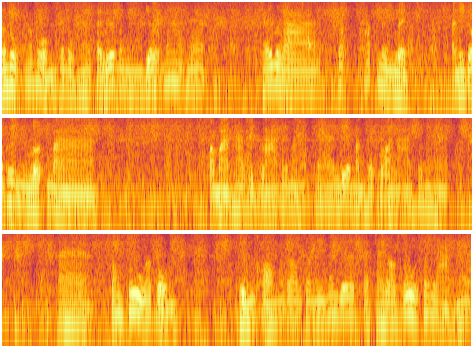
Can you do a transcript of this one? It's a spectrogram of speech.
สนุกครับผมสนุกฮะแต่เลือดมันเยอะมากฮะใช้เวลาสักพักหนึ่งเลย อันนี้ก็เพิ่งลดมาประมาณ 50 ล้านได้มั้งนะฮะเลือดมัน 600 ล้านใช่ไหมฮะ แต่ต้องสู้ครับผม ถึงของเราจะมีไม่เยอะแต่ใจเราสู้สักอย่างฮะ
